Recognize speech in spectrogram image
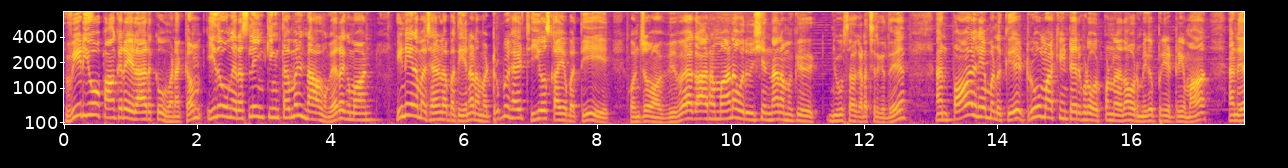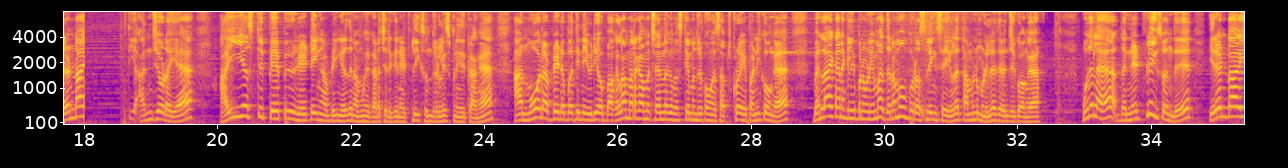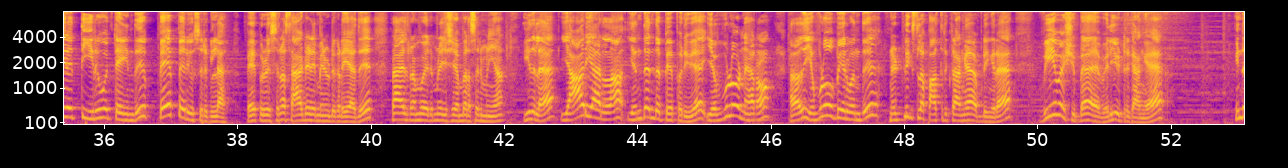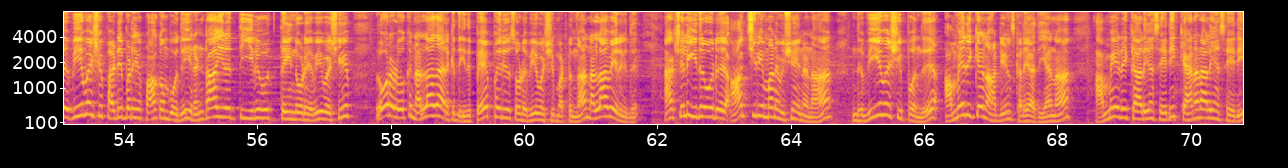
Video பார்க்குற எல்லாருக்கும் வணக்கம். இது உங்கள் ரெஸ்லிங் கிங் தமிழ் நான் உங்கள் ரகுமான். இன்றைக்கி நம்ம சேனலில் பார்த்தீங்கன்னா நம்ம ட்ரிபிள் ஹெச் ஸ்காயை பற்றி கொஞ்சம் விவகாரமான ஒரு விஷயந்தான் நமக்கு நியூஸாக கிடச்சிருக்குது. அண்ட் பால் ஹேமனுக்கு ட்ரூ மார்க்கின்டர் கூட ஒர்க் பண்ணது தான் ஒரு மிகப்பெரிய ட்ரீமா அண்ட் இருபத்தி அஞ்சோடைய ஹையஸ்ட் பேப்பர் ரேட்டிங் அப்படிங்கிறது நமக்கு கிடச்சிருக்கு. நெட்ஃப்ளிக்ஸ் வந்து ரிலீஸ் பண்ணியிருக்காங்க. அண்ட் மோர் அப்டேட்டை பற்றி நீ வீடியோ பார்க்கலாம். மறக்காமல் சேனலுக்கு ஃபஸ்ட் டைம் வந்துருக்கோங்க சப்ஸ்கிரைப் பண்ணிக்கோங்க. பெல் கிளிக் பண்ண மூலியமாக தினமும் இப்போ ரெஸ்லிங் செய்யல தமிழ் மொழியில் தெரிஞ்சுக்கோங்க. முதல்ல இந்த நெட்ஃப்ளிக்ஸ் வந்து இரண்டாயிரத்தி இருபத்தைந்து பேப்பர் யூஸ் இருக்குல்ல. பேப்பர் வியூஸ்னால் சாட்டர்டே மினிட் கிடையாது. Royal Rumble Elimination Chamber WrestleMania இதில் யார் யாரெல்லாம் எந்தெந்த பேப்பர் வியூவை எவ்வளோ நேரம் அதாவது எவ்வளோ பேர் வந்து நெட்ஃப்ளிக்ஸில் பார்த்துருக்குறாங்க அப்படிங்கிற வீவர்ஷிப்பை வெளியிட்டிருக்காங்க. இந்த வியூவர்ஷிப் அடிப்படையை பார்க்கும்போது ரெண்டாயிரத்தி இருபத்தைந்தோடைய வியூவர்ஷிப் ஓரளவுக்கு நல்லா தான் இருக்குது. இது பேப்பர் யூஸோட வியூவர்ஷிப் மட்டும்தான் நல்லாவே இருக்குது. ஆக்சுவலி இதில் ஒரு ஆச்சரியமான விஷயம் என்னென்னா இந்த வியூவர்ஷிப் வந்து அமெரிக்கன் ஆடியன்ஸ் கிடையாது. ஏன்னா அமெரிக்காலேயும் சரி கனடாலேயும் சரி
